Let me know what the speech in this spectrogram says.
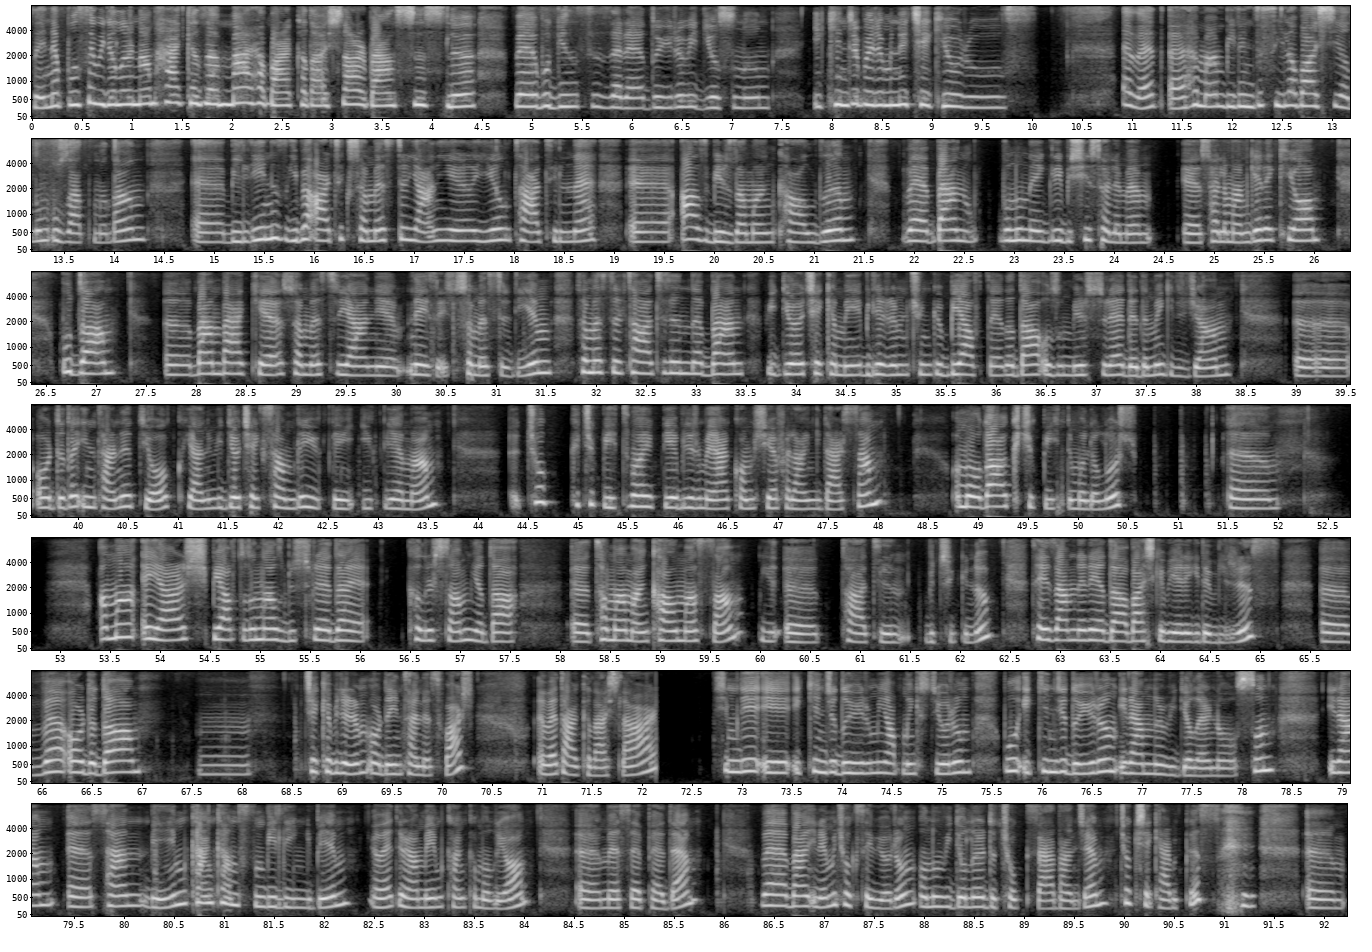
Zeynep Buse videolarından herkese merhaba arkadaşlar. Ben Süslü ve bugün sizlere duyuru videosunun ikinci bölümünü çekiyoruz. Evet e, hemen birincisiyle başlayalım uzatmadan. E, bildiğiniz gibi artık sömestr yani yarı yıl tatiline e, az bir zaman kaldı. Ve ben bununla ilgili bir şey söylemem, söylemem gerekiyor. Bu da ben belki sömestr yani neyse işte sömestr diyeyim. Sömestr tatilinde ben video çekemeyebilirim. Çünkü bir hafta ya da daha uzun bir süre dedeme gideceğim. Ee, orada da internet yok. Yani video çeksem bile yükle, yükleyemem. Ee, çok küçük bir ihtimal yükleyebilirim eğer komşuya falan gidersem. Ama o daha küçük bir ihtimal olur. Ee, ama eğer bir haftadan az bir sürede kalırsam ya da e, tamamen kalmazsam e, tatilin bütün günü teyzemlere ya da başka bir yere gidebiliriz. E, ve orada da hmm, çekebilirim. Orada internet var. Evet arkadaşlar. Şimdi e, ikinci duyurumu yapmak istiyorum. Bu ikinci duyurum İrem Nur videolarına olsun. İrem e, sen benim kankamsın bildiğin gibi. Evet İrem benim kankam oluyor. E, MSP'de. Ve ben İrem'i çok seviyorum. Onun videoları da çok güzel bence. Çok şeker bir kız.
